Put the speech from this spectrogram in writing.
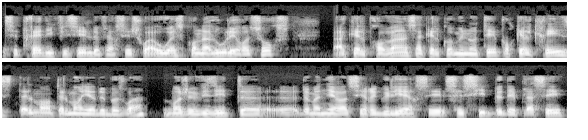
c'est très difficile de faire ces choix. Où est-ce qu'on alloue les ressources? À quelle province, à quelle communauté, pour quelle crise, tellement, tellement il y a de besoins. Moi, je visite euh, de manière assez régulière ces, sites de déplacés.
